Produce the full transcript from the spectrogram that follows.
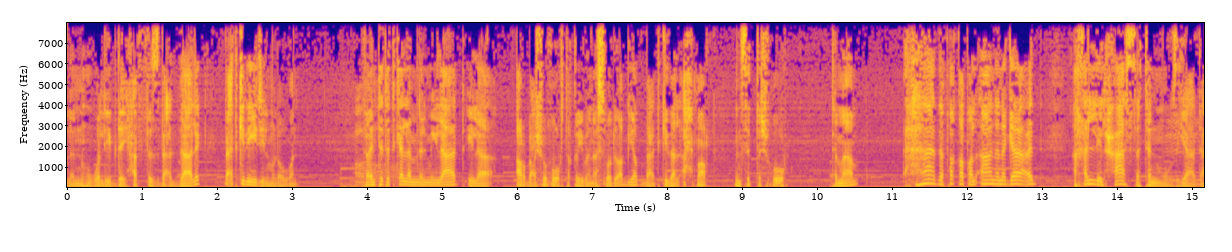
لأنه هو اللي يبدأ يحفز بعد ذلك. بعد كذا يجي الملون. أوه. فأنت تتكلم من الميلاد إلى أربع شهور تقريبا أسود وأبيض بعد كذا الأحمر من ستة شهور. تمام؟ هذا فقط الآن أنا قاعد أخلي الحاسة تنمو جميل.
